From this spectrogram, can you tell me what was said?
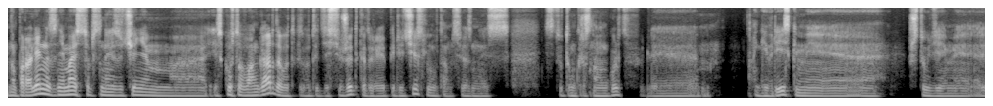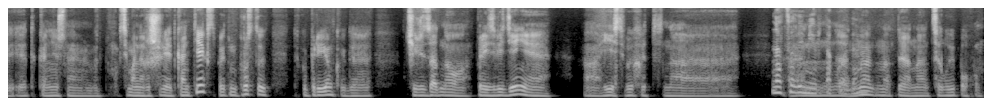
Но параллельно занимаюсь, собственно, изучением э, искусства авангарда. Вот, вот эти сюжеты, которые я перечислил, там, связанные с Институтом красноморгольцев или еврейскими студиями, э, это, конечно, максимально расширяет контекст. Поэтому просто такой прием, когда через одно произведение а, есть выход на на целый мир Эм, такой, да, да? на, на- да, на целую эпоху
